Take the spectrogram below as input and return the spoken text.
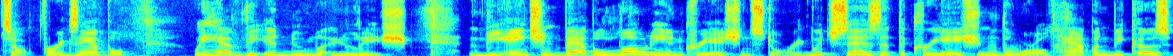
So, for example, we have the Enuma Elish, the ancient Babylonian creation story, which says that the creation of the world happened because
